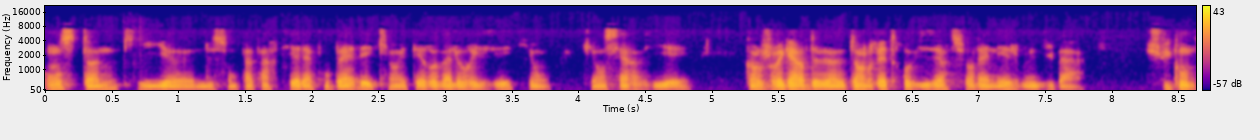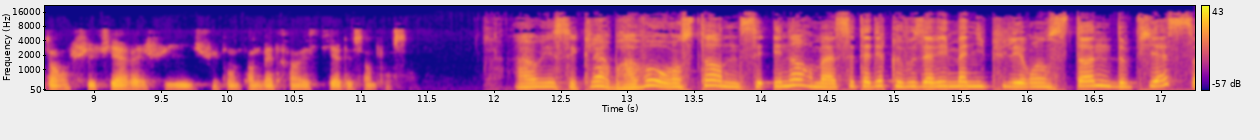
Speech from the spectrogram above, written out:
11 euh, tonnes qui euh, ne sont pas parties à la poubelle et qui ont été revalorisées, qui ont, servi. Et quand je regarde euh, dans le rétroviseur sur l'année, je me dis, bah, je suis content, je suis fier et je suis content de m'être investi à 200%. Ah oui, c'est clair, bravo, 11 tonnes, c'est énorme. C'est-à-dire que vous avez manipulé 11 tonnes de pièces?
